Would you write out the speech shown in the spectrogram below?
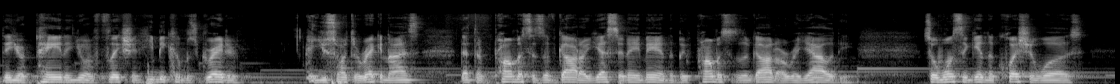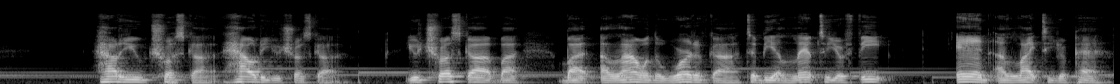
than your pain and your affliction. He becomes greater. And you start to recognize that the promises of God are yes and amen. The big promises of God are reality. So once again, the question was, how do you trust God? How do you trust God? You trust God by by allowing the word of God to be a lamp to your feet and a light to your path.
